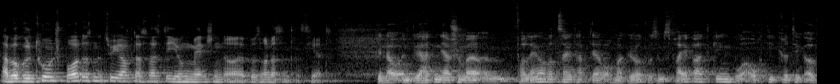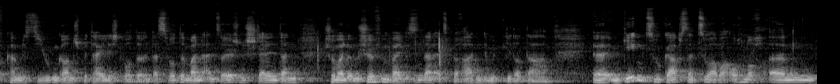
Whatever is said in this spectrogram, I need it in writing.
Aber Kultur und Sport ist natürlich auch das, was die jungen Menschen äh, besonders interessiert. Genau, und wir hatten ja schon mal ähm, vor längerer Zeit, habt ihr auch mal gehört, wo es ums Freibad ging, wo auch die Kritik aufkam, dass die Jugend gar nicht beteiligt wurde. Und das würde man an solchen Stellen dann schon mal umschiffen, weil die sind dann als beratende Mitglieder da. Äh, Im Gegenzug gab es dazu aber auch noch ähm,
